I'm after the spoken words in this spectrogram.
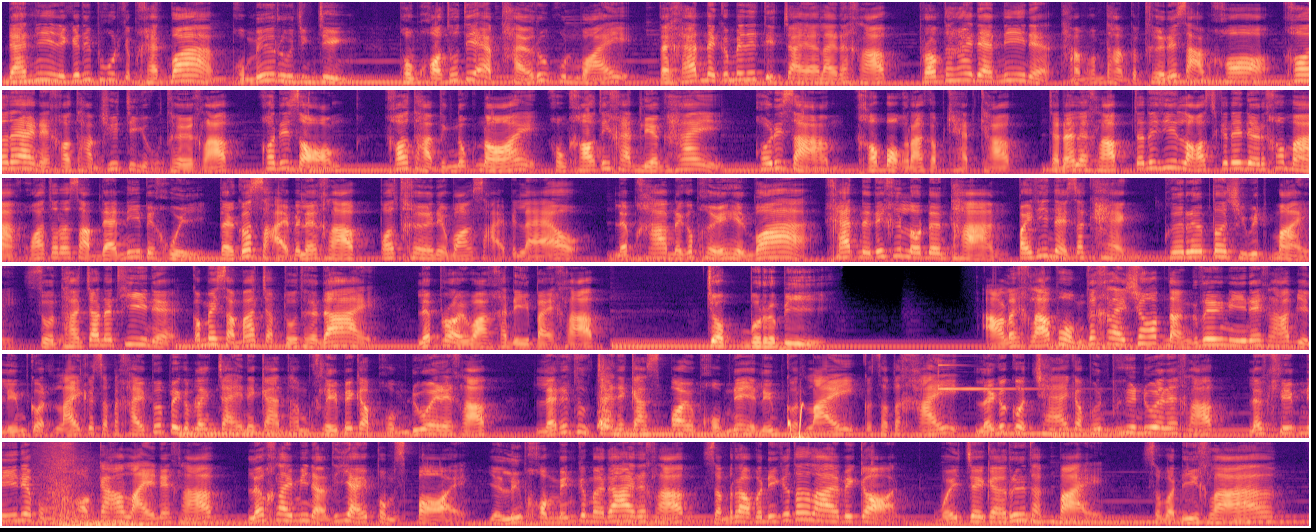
แดนนี่เนี่ยก็ได้พูดกับแคทว่าผมไม่รู้จริง ๆ ผมขอโทษที่แอบถ่ายรูปคุณไว้ แต่แคทเนี่ยก็ไม่ได้ติดใจอะไรนะครับ พร้อมทั้งให้แดนนี่เนี่ยถามคำถามกับเธอได้ 3 ข้อ ข้อแรกเนี่ยเขาถามชื่อจริงของเธอครับ ข้อที่ 2 เขาถามถึงนกน้อย ของเขาที่แคทเลี้ยงให้ ข้อที่ 3 เขาบอกรักกับแคทครับจากนั้นเลยครับเจ้าหน้าที่ลอสก็ได้เดินเข้ามาคว้าโทรศัพท์แดนนี่ไปคุย แต่ก็สายไปเลยครับ เพราะเธอเนี่ยวางสายไปแล้ว และภาพเนี่ยก็เผยให้เห็นว่าแคทเนี่ยได้ขึ้นรถเดินทาง ไปที่ไหนสักแห่ง เพื่อเริ่มต้นชีวิตใหม่ ส่วนทางเจ้าหน้าที่เนี่ยก็ไม่สามารถจับตัวเธอได้ และปล่อยวางคดีไปครับ จบบุรบีเอาเลยครับผมถ้าใครชอบหนังเรื่องนี้นะครับ อย่าลืมกดไลค์กด subscribe เพื่อเป็นกำลังใจในการทำคลิปให้กับผมด้วยนะครับ และถ้าถูกใจในการสปอยของผมเนี่ยอย่าลืมกดไลค์กด subscribe แล้วก็กดแชร์กับเพื่อนๆด้วยนะครับ แล้วคลิปนี้เนี่ยผมขอ9ไลค์นะครับ แล้วใครมีหนังที่อยากให้ผมสปอยอย่าลืมคอมเมนต์กันมาได้นะครับสำหรับวันนี้ก็ต้องลาไปก่อน ไว้เจอกันเรื่องถัดไป สวัสดีครับ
